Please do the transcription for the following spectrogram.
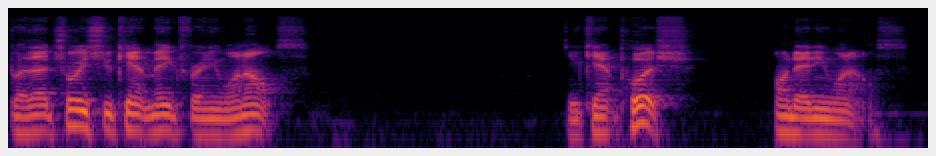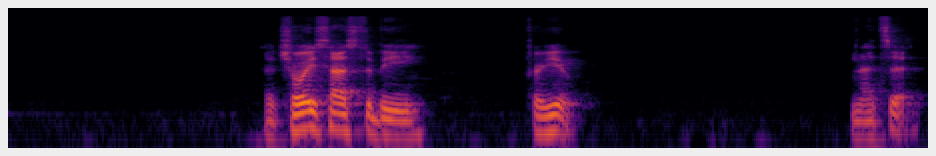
But that choice you can't make for anyone else. You can't push onto anyone else. The choice has to be for you. And that's it.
